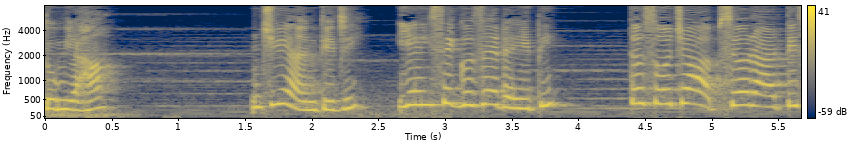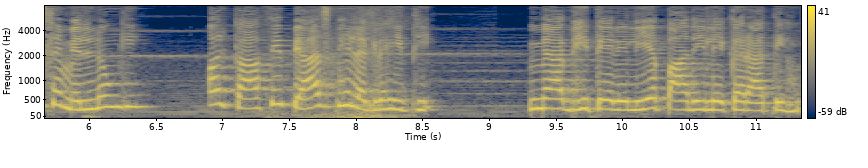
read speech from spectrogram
तुम यहाँ? जी आंटी जी, यहीं से गुजर रही थी। तो सोचा आपसे और आरती से मिल लूँगी। और काफ़ी प्यास भी लग रही थी। मैं भी तेरे लिए पानी लेकर आती हूँ।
